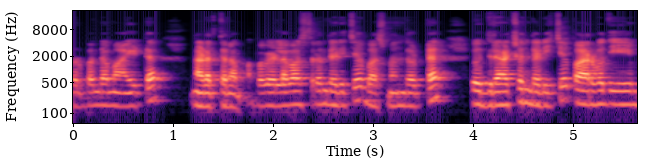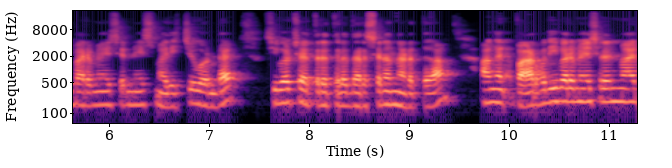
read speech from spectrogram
നിർബന്ധമായിട്ട് നടത്തണം. അപ്പോൾ വെള്ളവസ്ത്രം ധരിച്ച് ഭസ്മം തൊട്ട് രുദ്രാക്ഷം ധരിച്ച് പാർവതിയെയും പരമേശ്വരനെയും സ്മരിച്ചുകൊണ്ട് ശിവക്ഷേത്രത്തിൽ ദർശനം നടത്തുക. അങ്ങനെ പാർവതി പരമേശ്വരന്മാർ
